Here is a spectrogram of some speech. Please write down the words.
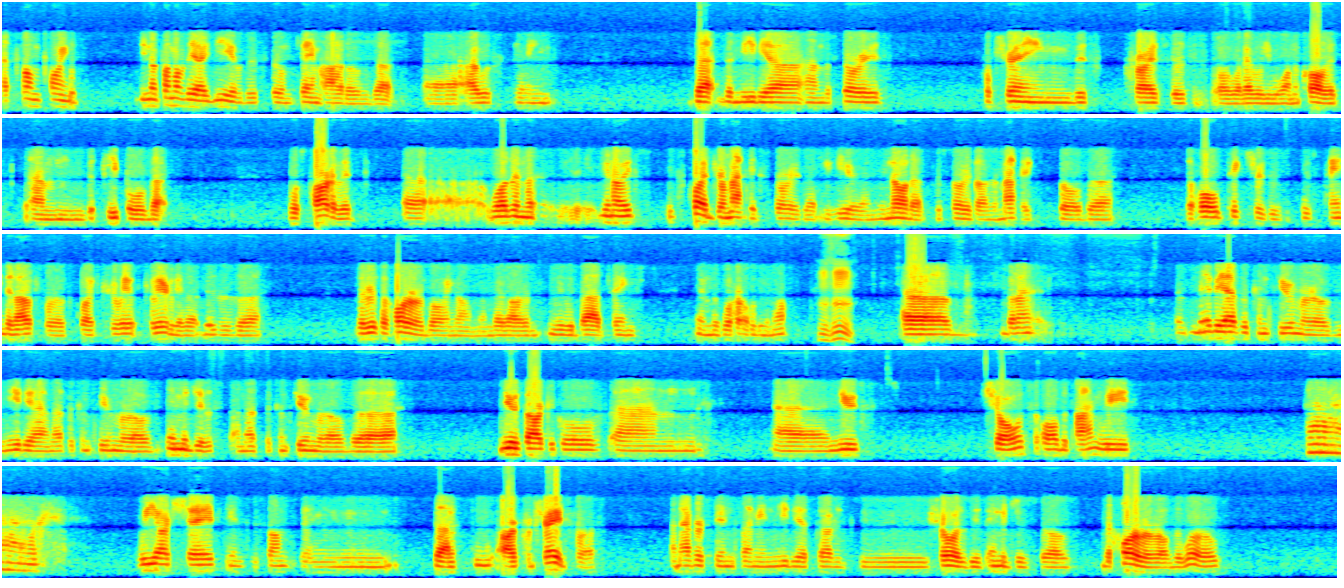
at some point, you know, some of the idea of this film came out of that. Uh, I was feeling that the media and the stories portraying this crisis or whatever you want to call it, and the people that was part of it uh, wasn't. You know, it's it's quite dramatic stories that you hear, and you know that the stories are dramatic. So the the whole picture is, is painted out for us quite clear, clearly that this is a there is a horror going on, and there are really bad things in the world. You know. Mm-hmm. Um, but I, maybe as a consumer of media and as a consumer of images and as a consumer of uh, news articles and uh, news shows all the time, we uh, we are shaped into something that are portrayed for us. And ever since, I mean, media started to show us these images of the horror of the world,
